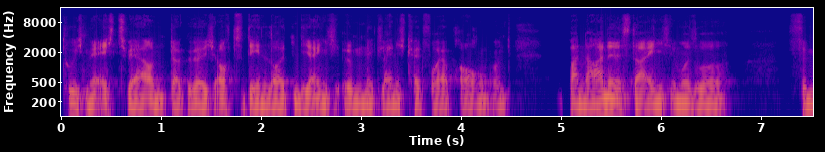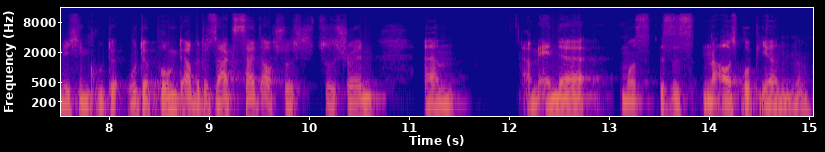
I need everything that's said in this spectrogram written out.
tue ich mir echt schwer. Und da gehöre ich auch zu den Leuten, die eigentlich irgendeine Kleinigkeit vorher brauchen. Und Banane ist da eigentlich immer so für mich ein guter, guter Punkt. Aber du sagst halt auch so, so schön, ähm, am Ende muss, ist es ein Ausprobieren. Ne?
